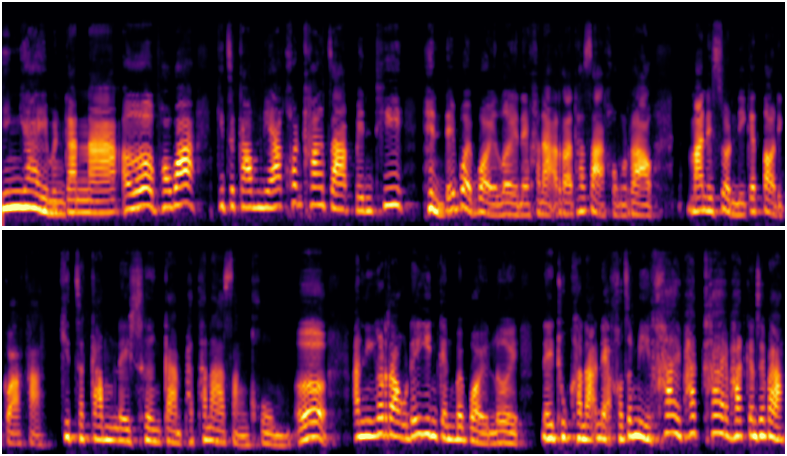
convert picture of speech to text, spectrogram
ยิ่งใหญ่เหมือนกันนะ เออ เพราะว่ากิจกรรมนี้ค่อนข้างจะเป็นที่เห็นได้บ่อยๆ เลยในคณะรัฐศาสตร์ของเรา มาในส่วนนี้กันต่อดีกว่าค่ะ กิจกรรมในเชิงการพัฒนาสังคม เออ อันนี้เราได้ยินกันบ่อย ๆ เลย ในทุกคณะเนี่ยเขาจะมีค่ายพัดค่ายพัดกันใช่ไหมคะ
